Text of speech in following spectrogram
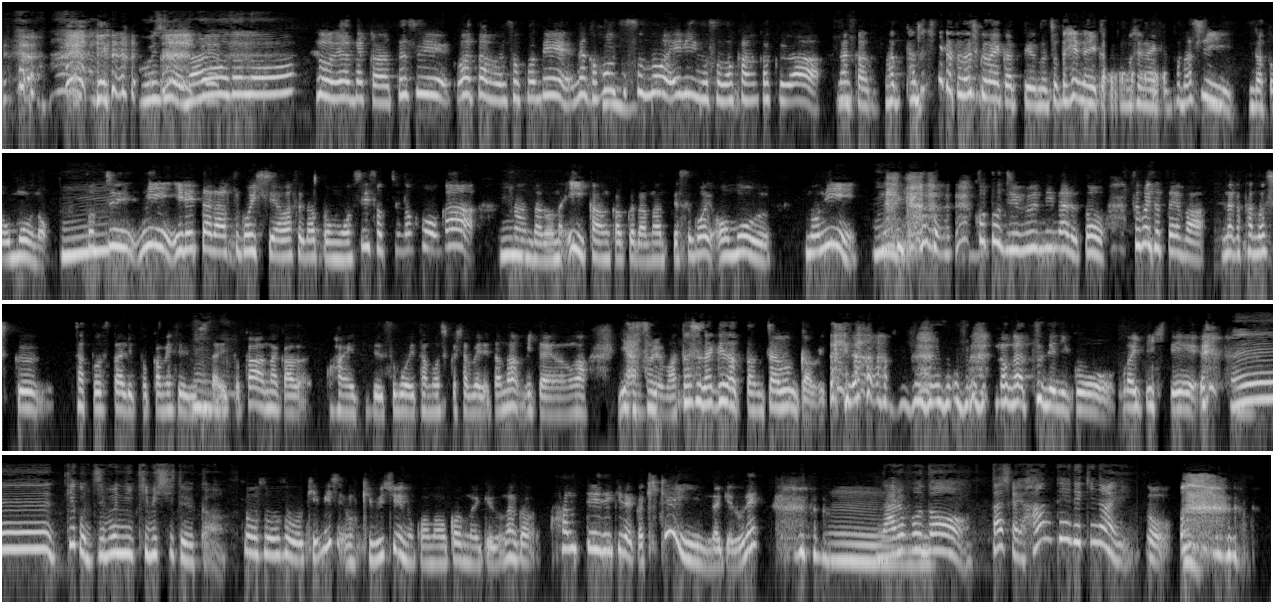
面白い。なるほどなそう、いや、だから私は多分そこで、なんか本当そのエリーのその感覚が、なんか、ま正しいか正しくないかっていうのはちょっと変な言い方かもしれないけど、正しいんだと思うの。ぁ。そっちに入れたらすごい幸せだと思うし、そっちの方が、うんなんだろうな、いい感覚だなってすごい思うのに、うんなんか、こと自分になると、すごい例えば、なんか楽しくチャットしたりとかメッセージしたりとか、なんかご飯行ってすごい楽しく喋れたな、みたいなのが、いや、それ私だけだったんちゃうんか、みたいな のが常にこう湧いてきて、えー、結構自分に厳しいというか。そうそうそう、厳しい、厳しいのかなわかんないけど、なんか判定できないから聞きゃいいんだけどね。うんなるほ。ど。確かに判定できないそう。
